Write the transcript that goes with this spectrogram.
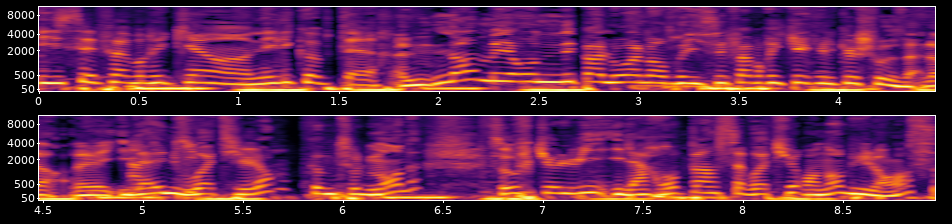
Il s'est fabriqué un hélicoptère. Euh, Non, mais on n'est pas loin d'entre. Il s'est fabriqué quelque chose. Alors, euh, il Un a une petit- voiture, comme tout le monde, sauf que lui, il a repeint sa voiture en ambulance.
